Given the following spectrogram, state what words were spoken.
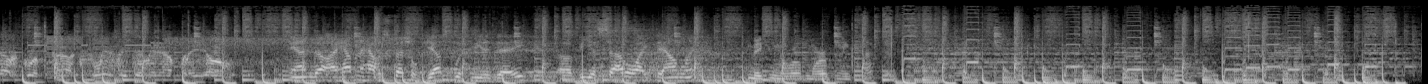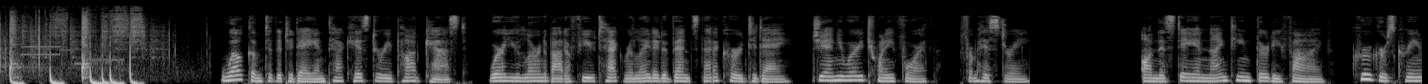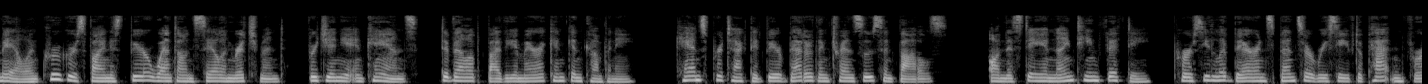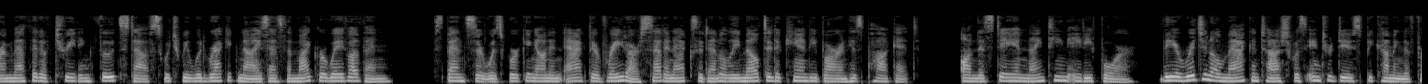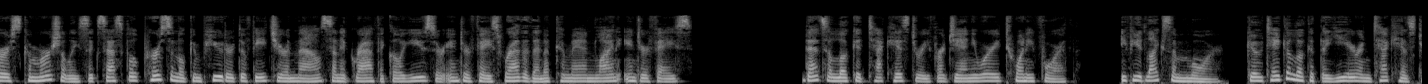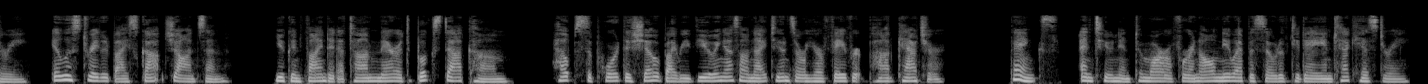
And uh, I happen to have a special guest with me today uh, via satellite downlink. Making the world more open and connected. Welcome to the Today in Tech History podcast, where you learn about a few tech related events that occurred today, January 24th, from history. On this day in 1935, Krueger's Cream Ale and Krueger's Finest Beer went on sale in Richmond, Virginia in cans, developed by the American Can Company. Cans protected beer better than translucent bottles. On this day in 1950, Percy LeBaron Spencer received a patent for a method of treating foodstuffs which we would recognize as the microwave oven. Spencer was working on an active radar set and accidentally melted a candy bar in his pocket. On this day in 1984, the original Macintosh was introduced, becoming the first commercially successful personal computer to feature a mouse and a graphical user interface rather than a command line interface. That's a look at tech history for January 24th. If you'd like some more, Go take a look at the year in tech history, illustrated by Scott Johnson. You can find it at tommerrittbooks.com. Help support the show by reviewing us on iTunes or your favorite podcatcher. Thanks, and tune in tomorrow for an all new episode of Today in Tech History.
